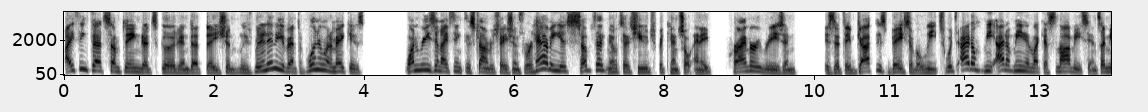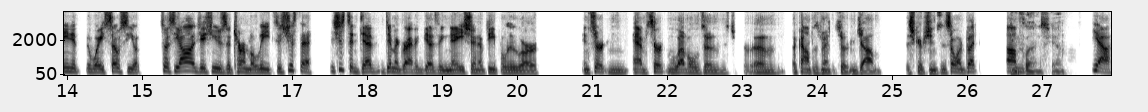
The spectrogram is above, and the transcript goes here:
I think that's something that's good and that they shouldn't lose. But in any event, the point I want to make is one reason I think this conversation is we're having is Substack Notes has huge potential, and a primary reason is that they've got this base of elites, which I don't mean I don't mean in like a snobby sense. I mean it the way socio sociologists use the term elites. It's just a it's just a de- demographic designation of people who are in certain have certain levels of, of accomplishment, certain job descriptions, and so on. But um, influence, yeah, yeah,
